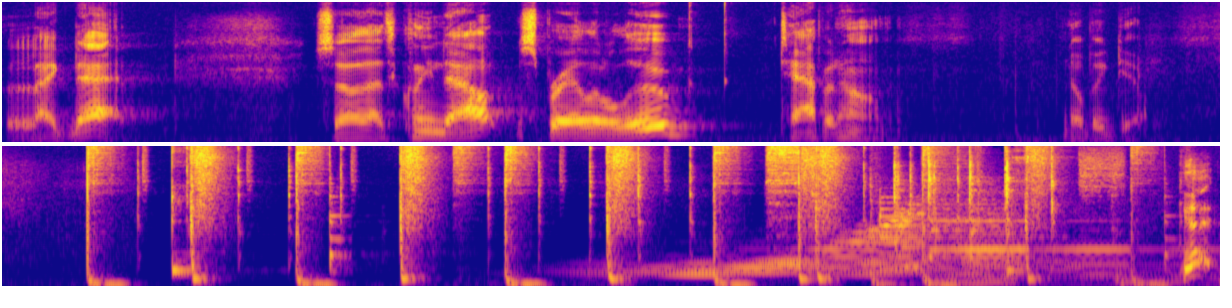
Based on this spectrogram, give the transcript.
like that. So that's cleaned out, spray a little lube, tap it home. No big deal. Good.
